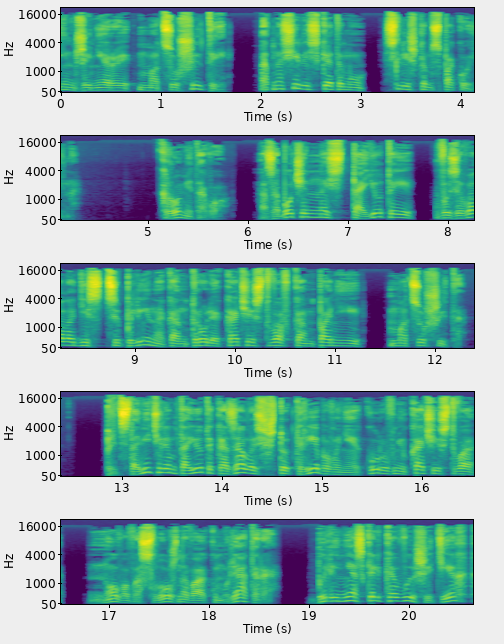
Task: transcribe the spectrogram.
инженеры Мацушиты относились к этому слишком спокойно. Кроме того, озабоченность Тойоты вызывала дисциплина контроля качества в компании Мацушита. Представителям Toyota казалось, что требования к уровню качества нового сложного аккумулятора были несколько выше тех,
